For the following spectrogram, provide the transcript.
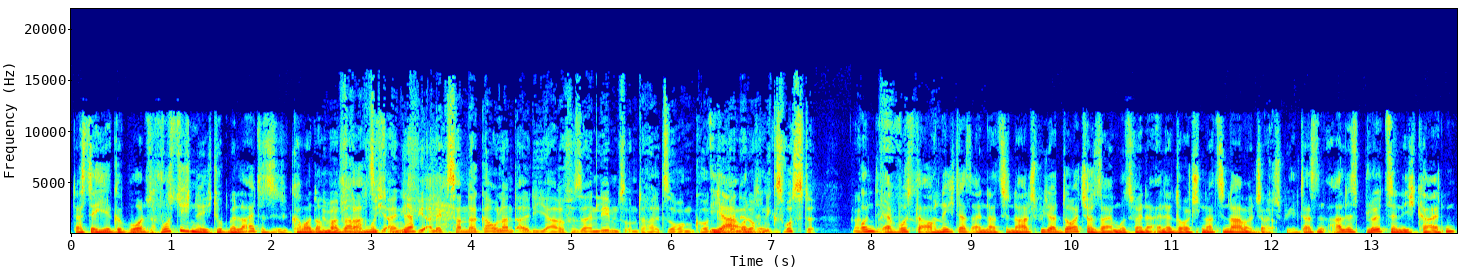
Dass der hier geboren ist, das wusste ich nicht. Tut mir leid, das kann man doch man mal sagen. Man fragt sich eigentlich, ja? wie Alexander Gauland all die Jahre für seinen Lebensunterhalt sorgen konnte, ja, wenn er doch nichts wusste. Und er wusste auch nicht, dass ein Nationalspieler Deutscher sein muss, wenn er in der deutschen Nationalmannschaft ja. spielt. Das sind alles Blödsinnigkeiten.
